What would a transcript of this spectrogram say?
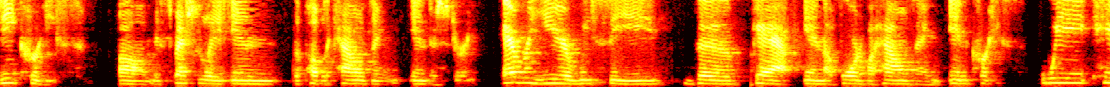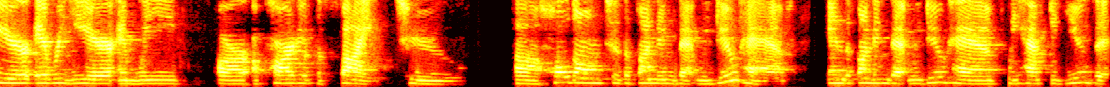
decrease, um, especially in the public housing industry. Every year we see the gap in affordable housing increase. We hear every year, and we are a part of the fight to uh, hold on to the funding that we do have And the funding that we do have, we have to use it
